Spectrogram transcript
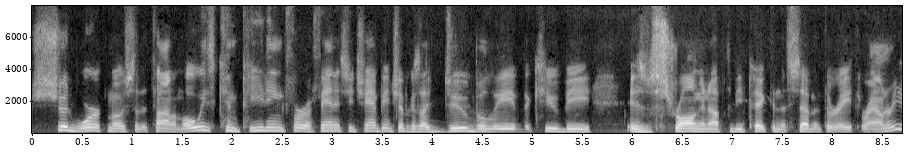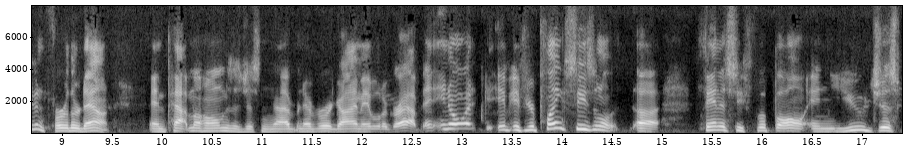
should work most of the time. I'm always competing for a fantasy championship because I do believe the QB is strong enough to be picked in the seventh or eighth round or even further down. And Pat Mahomes is just never, never a guy I'm able to grab. And you know what? If, if you're playing seasonal uh, fantasy football and you just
